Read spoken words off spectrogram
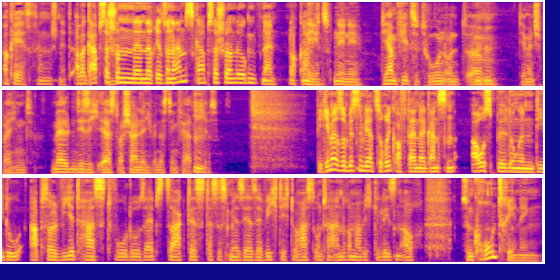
Okay, ist im Schnitt. Aber gab es da schon eine Resonanz? Gab es da schon irgendwie? Nein, noch gar nee, nichts. Nee, nee. Die haben viel zu tun und ähm, mhm. dementsprechend melden die sich erst wahrscheinlich, wenn das Ding fertig mhm. ist. Wir gehen mal so ein bisschen wieder zurück auf deine ganzen Ausbildungen, die du absolviert hast, wo du selbst sagtest, das ist mir sehr, sehr wichtig. Du hast unter anderem, habe ich gelesen, auch Synchrontraining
